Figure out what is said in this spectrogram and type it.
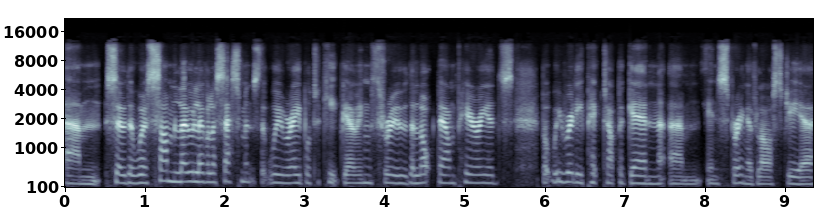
Um, so there were some low level assessments that we were able to keep going through the lockdown periods, but we really picked up again um, in spring of last year.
